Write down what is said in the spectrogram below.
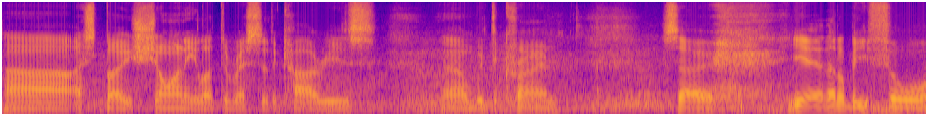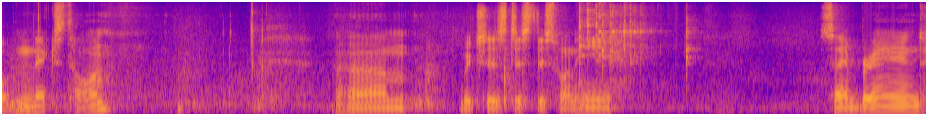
uh, I suppose, shiny like the rest of the car is uh, with the chrome. So yeah, that'll be for next time, um, which is just this one here. Same brand,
